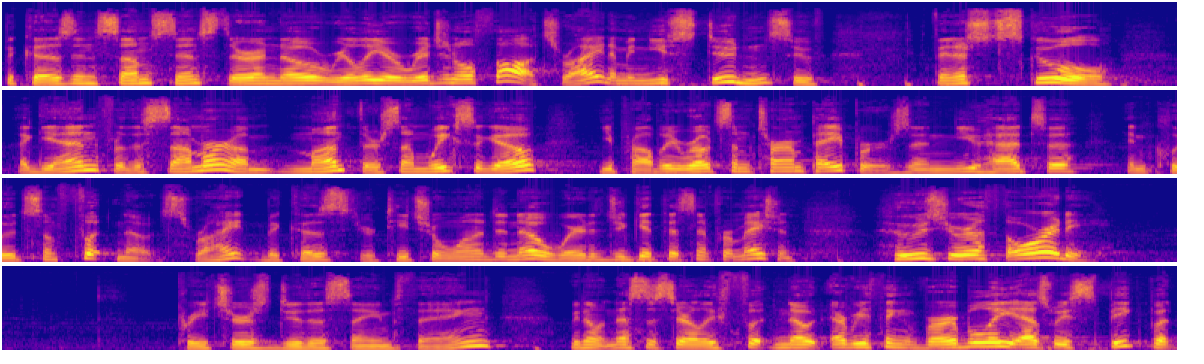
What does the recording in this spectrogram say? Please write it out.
because, in some sense, there are no really original thoughts, right? I mean, you students who've finished school again for the summer, a month or some weeks ago, you probably wrote some term papers and you had to include some footnotes, right? Because your teacher wanted to know where did you get this information? Who's your authority? Preachers do the same thing. We don't necessarily footnote everything verbally as we speak, but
